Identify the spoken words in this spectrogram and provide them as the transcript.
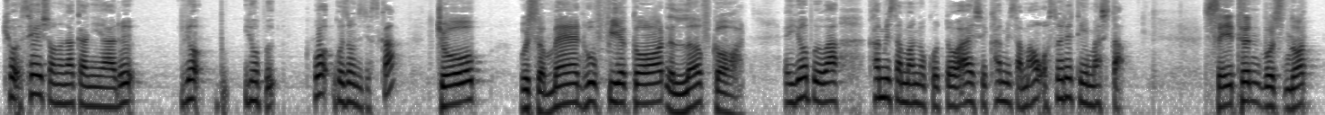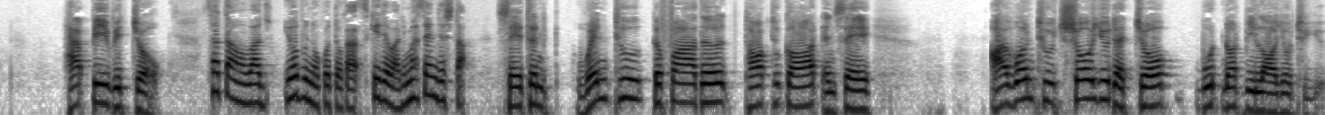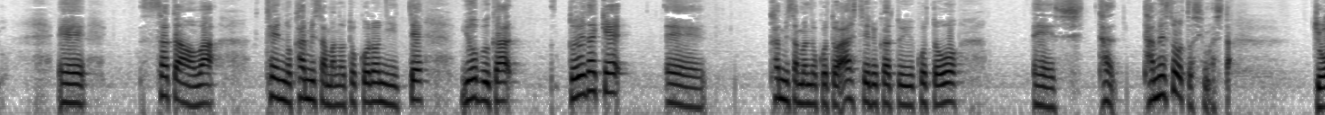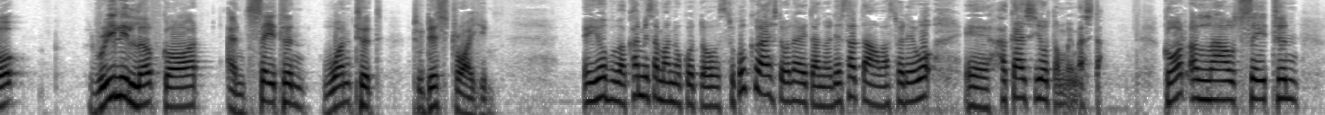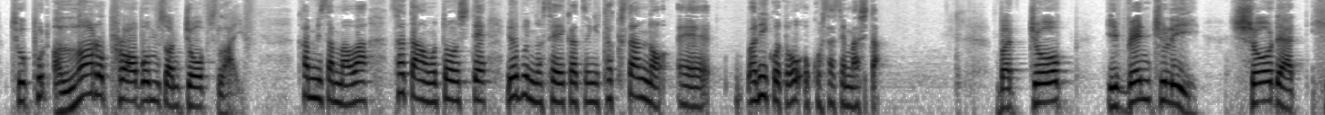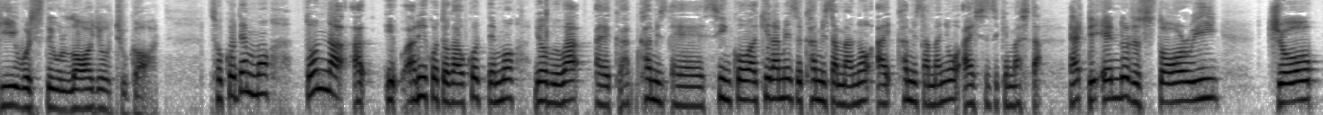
今日聖書の中にあるヨヨブをご存知ですか？Job was a man who feared God and loved God. えーヨブは神様のことを愛し神様を恐れていました Satan was not happy with Job. サタンはヨブのことが好きではありませんでした Satan went to the father, talked to God, and say, "I want to show you that Job would not be loyal to you." えーサタンは天の神様のところに行ってヨブがどれだけ、えー神様のことを愛しているかということを、えーした試そうとしました Job really loved God, and Satan wanted to destroy him. えーヨブは神様のことをすごく愛しておられたのでサタンはそれを、えー破壊しようと思いました God allowed Satan to put a lot of problems on Job's life. 神様はサタンを通してヨブの生活にたくさんの、えー悪いことを起こさせました But Job eventually showed that he was still loyal to God. そこでもどんな悪いことが起こってもヨブは、神えー信仰を諦めず神様の愛神様にを愛し続けました At the end of the story, Job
